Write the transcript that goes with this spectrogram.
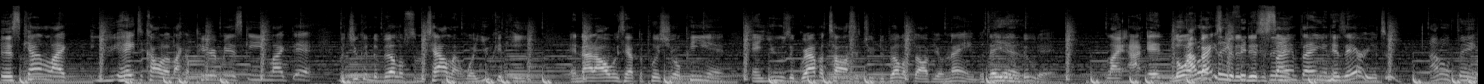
it's kind of like you hate to call it like a pyramid scheme like that but you can develop some talent where you can eat and not always have to push your pen and use the gravitas that you developed off your name but they Yeah. didn't do that. Like I, Lloyd Banks could have did the same thing in his area too. I don't think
